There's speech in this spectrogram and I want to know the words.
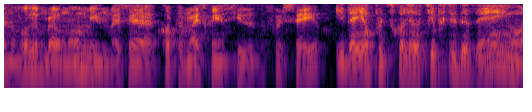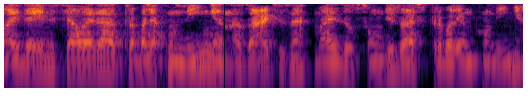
eu não vou lembrar o nome, mas é a cópia mais conhecida do For Sale. E daí eu pude escolher o tipo de desenho. A ideia inicial era trabalhar com linha nas artes, né? Mas eu sou um desastre trabalhando com linha.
